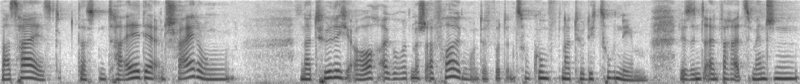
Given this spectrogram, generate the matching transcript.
was heißt, dass ein Teil der Entscheidungen natürlich auch algorithmisch erfolgen und das wird in Zukunft natürlich zunehmen. Wir sind einfach als Menschen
